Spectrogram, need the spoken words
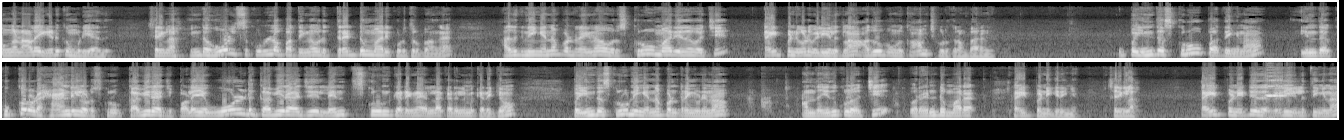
உங்களால் எடுக்க முடியாது. சரிங்களா? இந்த ஹோல்ஸுக்குள்ளே பார்த்தீங்கன்னா ஒரு த்ரெட்டு மாதிரி கொடுத்துருப்பாங்க. அதுக்கு நீங்கள் என்ன பண்ணுறீங்கன்னா ஒரு ஸ்க்ரூ மாதிரி எதை வச்சு டைட் பண்ணி கூட வெளியே இழுக்கலாம். அதுவும் இப்போ உங்களுக்கு காமிச்சு கொடுக்குறேன் பாருங்கள் இப்போ இந்த ஸ்க்ரூ பார்த்தீங்கன்னா இந்த குக்கரோட ஹேண்டிலோட ஸ்க்ரூ கவிராஜ் பழைய ஓல்டு கவிராஜ் லென்த் ஸ்க்ரூன்னு கேட்டிங்கன்னா எல்லா கடையிலுமே கிடைக்கும். இப்போ இந்த ஸ்க்ரூ நீங்கள் என்ன பண்ணுறீங்க அப்படின்னா அந்த இதுக்குள்ளே வச்சு ஒரு ரெண்டு மரை டைட் பண்ணிக்கிறீங்க. சரிங்களா? டைட் பண்ணிவிட்டு இதை வெளியே இழுத்தீங்கன்னா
